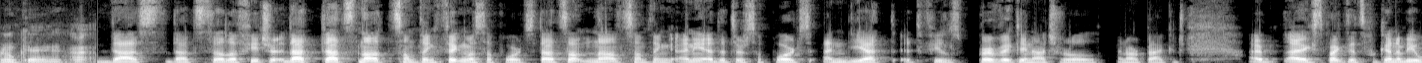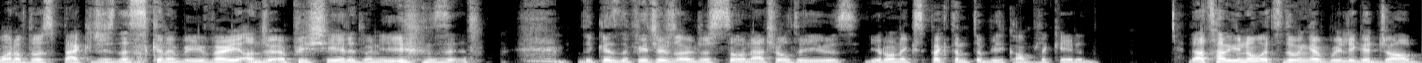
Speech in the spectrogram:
okay uh, that's that's still a feature. That that's not something figma supports. That's not, not something any editor supports and yet it feels perfectly natural in our package. I, I expect it's going to be one of those packages that's going to be very underappreciated when you use it because the features are just so natural to use. You don't expect them to be complicated. That's how you know it's doing a really good job.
